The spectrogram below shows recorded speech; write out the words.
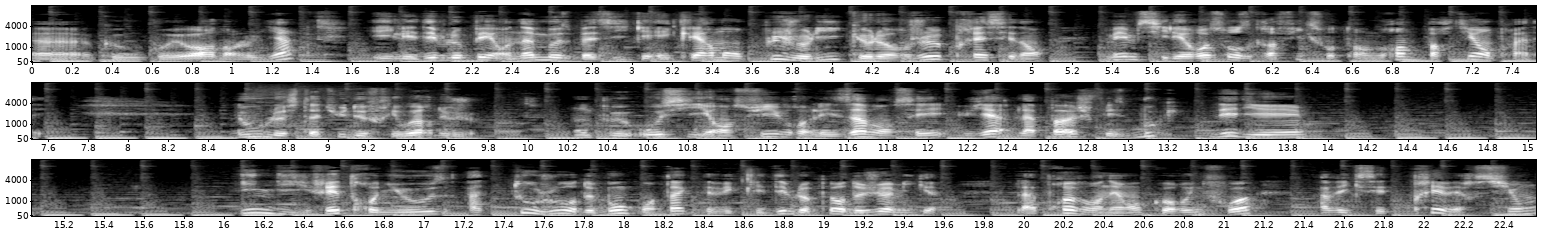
euh, que vous pouvez voir dans le lien, il est développé en Amos basique et est clairement plus joli que leur jeu précédent, même si les ressources graphiques sont en grande partie empruntées. D'où le statut de freeware du jeu. On peut aussi en suivre les avancées via la page Facebook dédiée. Indie Retro News a toujours de bons contacts avec les développeurs de jeux Amiga. La preuve en est encore une fois avec cette préversion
